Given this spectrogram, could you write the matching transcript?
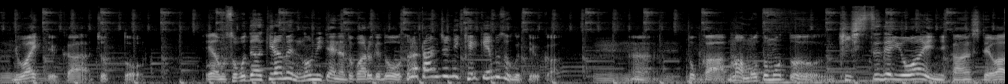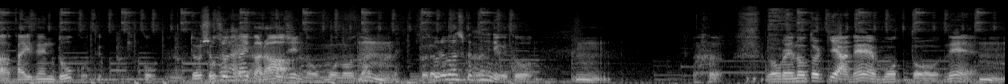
うん。弱いっていうかちょっといやもうそこで諦めんの？みたいなとこあるけどそれは単純に経験不足っていうか。んうんとかまあもともと気質で弱いに関しては改善どうこうって結構どうしようもないから個人のものだからうん。ね、それは仕方ないんだけどうん。うん俺の時はねもっとねう、ん。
